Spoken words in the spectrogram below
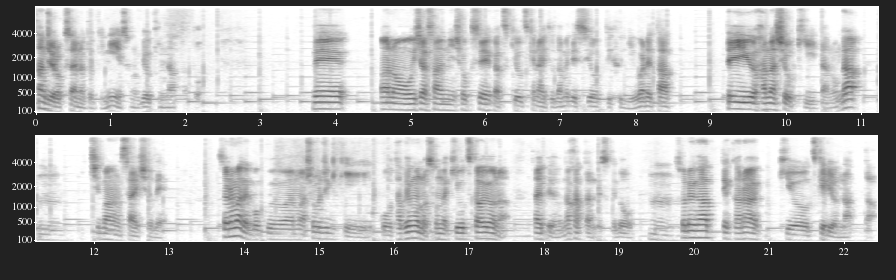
36歳の時にその病気になったと。で、あの、お医者さんに食生活気をつけないとダメですよっていうふうに言われたっていう話を聞いたのがうん一番最初で。それまで僕はまあ正直こう食べ物をそんな気を使うようなタイプではなかったんですけど、うんそれがあってから気をつけるようになった。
